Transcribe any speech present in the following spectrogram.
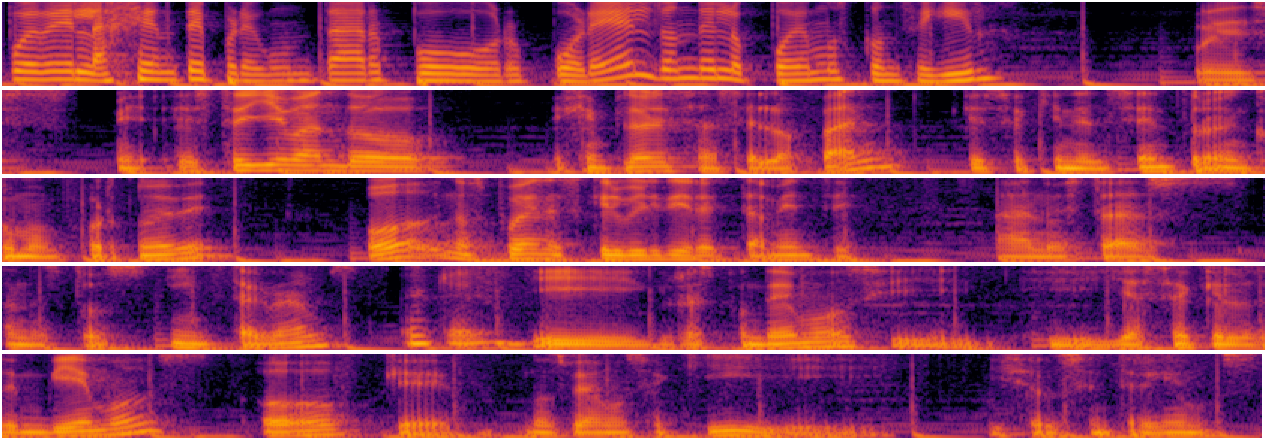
puede la gente preguntar por, por él, dónde lo podemos conseguir. Pues estoy llevando ejemplares a Celofán, que es aquí en el centro, en Comonfort 9, o nos pueden escribir directamente a, nuestras, a nuestros Instagrams Ok. y respondemos y, y ya sea que los enviemos o que nos veamos aquí y, y se los entreguemos.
